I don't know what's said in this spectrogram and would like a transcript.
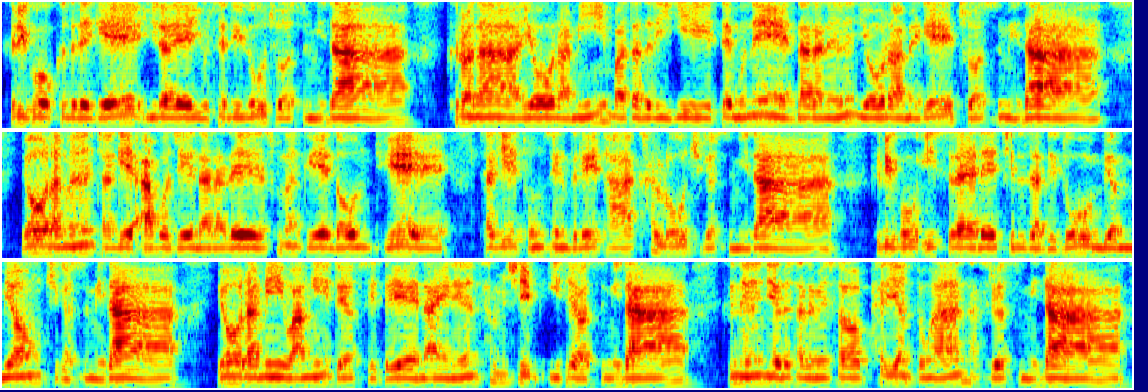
그리고 그들에게 유다의 요새리도 주었습니다. 그러나 여호람이 맏아들이기 때문에 나라는 여호람에게 주었습니다. 여호람은 자기 아버지의 나라를 소나기에 넣은 뒤에 자기 동생들을 다 칼로 죽였습니다. 그리고 이스라엘의 지도자들도 몇 명 죽였습니다. 여호람이 왕이 되었을 때의 나이는 32세였습니다. 그는 예루살렘에서 8년 동안 다스렸습니다.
